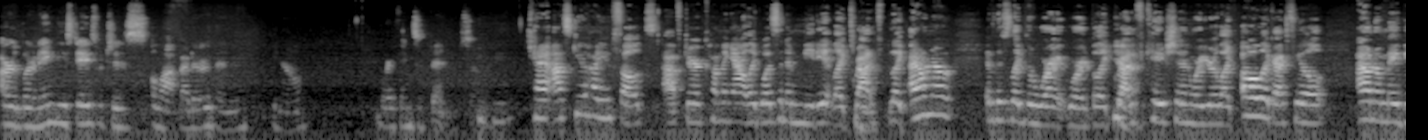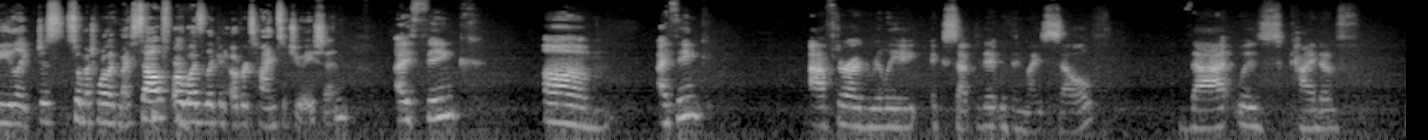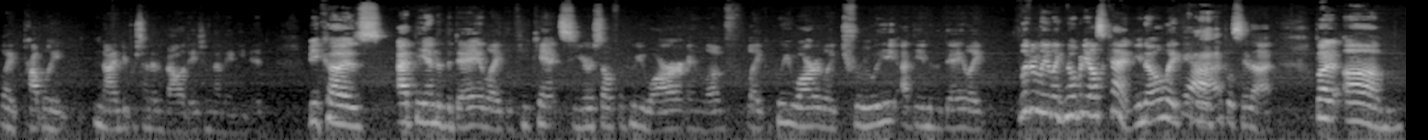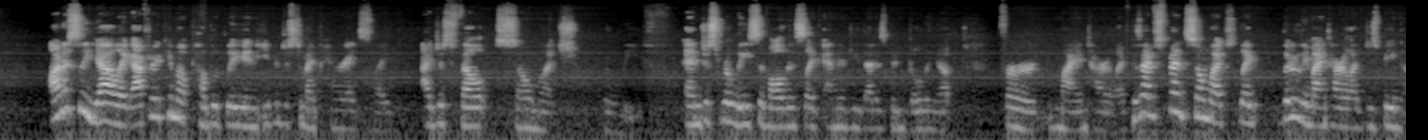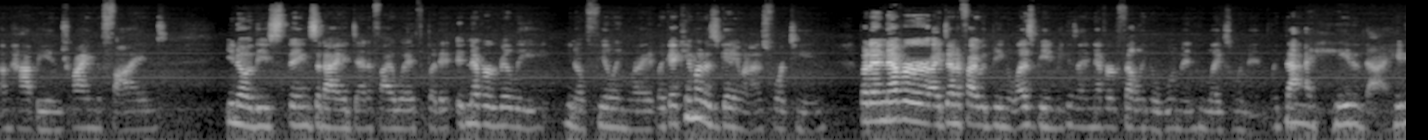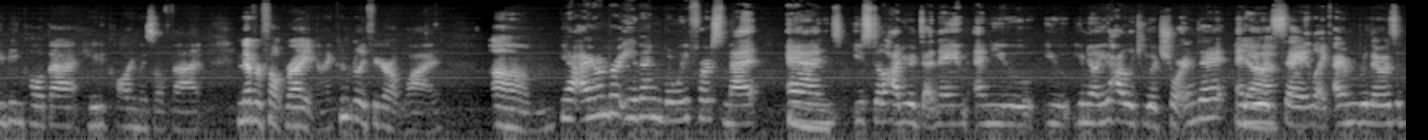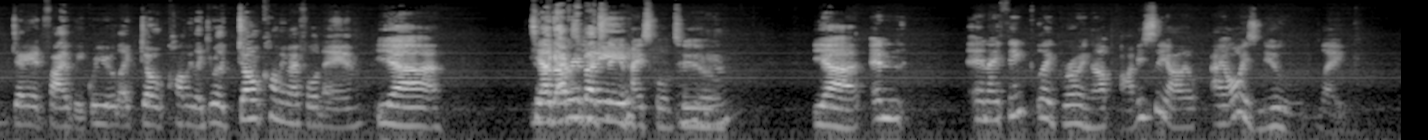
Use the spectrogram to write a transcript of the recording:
are learning these days, which is a lot better than you know where things have been. So Can I ask you how you felt after coming out? Like, was it immediate, like, gratif- like I don't know if this is like the right word, but like Yeah. gratification, where you're like, oh, like I feel, I don't know, maybe like just so much more like myself, or was it like an overtime situation? I think, um, I think after I really accepted it within myself, that was kind of like probably ninety percent of the validation that I needed. Because at the end of the day, like if you can't see yourself for who you are and love like who you are, like truly at the end of the day, like literally like nobody else can, you know? Like Yeah. people say that. But um honestly, yeah, like after I came out publicly and even just to my parents, like I just felt so much relief and just release of all this like energy that has been building up for my entire life because I've spent so much like literally my entire life just being unhappy and trying to find you know these things that I identify with but it, it never really you know feeling right like I came out as gay when I was 14 but I never identified with being a lesbian because I never felt like a woman who likes women like that Mm. I hated that I hated being called that hated calling myself that it never felt right and I couldn't really figure out why um Yeah, I remember even when we first met, Mm-hmm. and you still had your dead name, and you you you know you had like you had shortened it, and you would say like I remember there was a day at five week where you were like, don't call me like you were like don't call me my full name. Yeah. So, yeah, like, that was a huge thing everybody- in high school too. Mhm. Yeah, and and I think like growing up, obviously I I always knew like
